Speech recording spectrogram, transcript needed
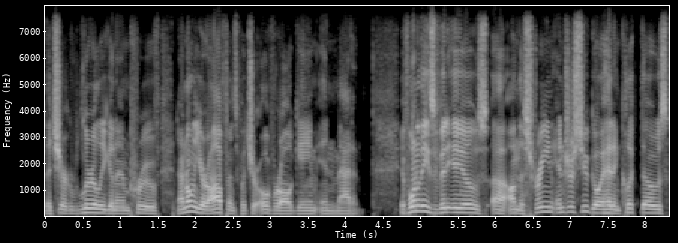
that you're literally going to improve not only your offense, but your overall game in Madden. If one of these videos uh, on the screen interests you, go ahead and click those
